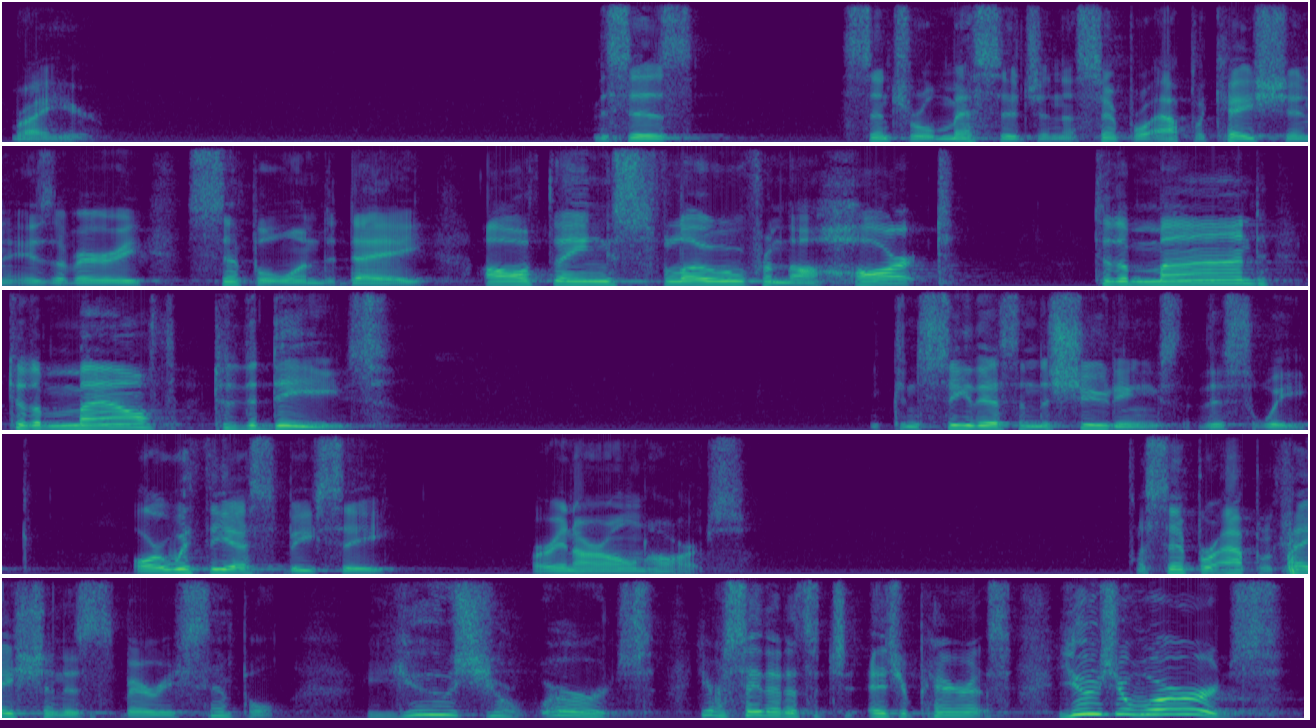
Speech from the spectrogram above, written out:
right here. This is central message and the central application is a very simple one today. All things flow from the heart to the mind to the mouth to the deeds. You can see this in the shootings this week, or with the SBC, or in our own hearts. A simple application is very simple. Use your words. You ever say that as, as your parents? Use your words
